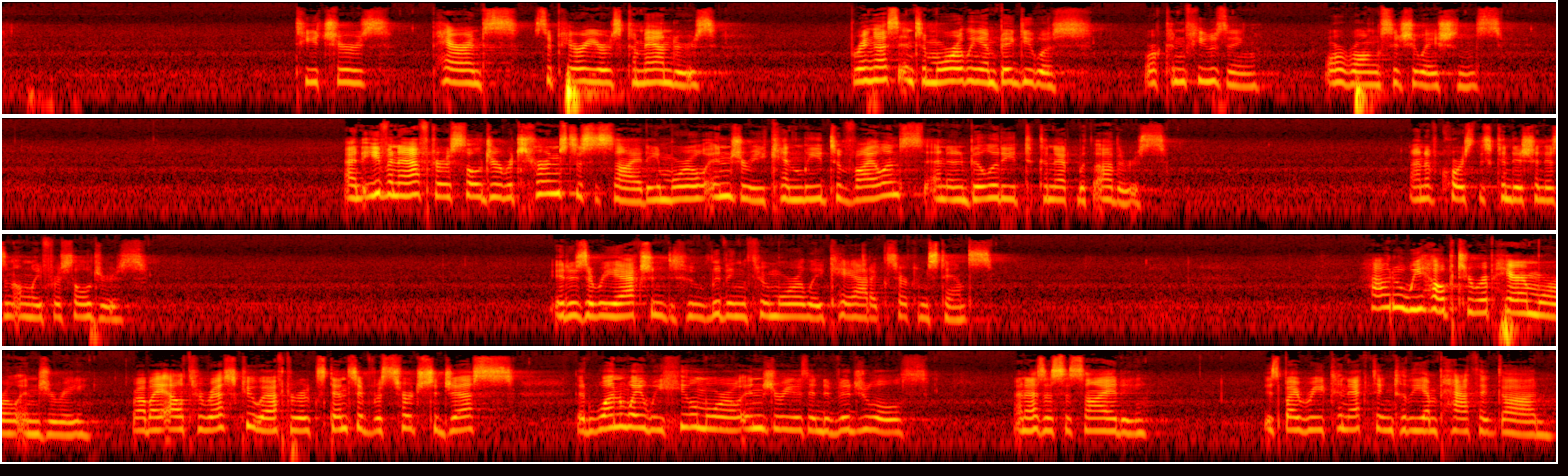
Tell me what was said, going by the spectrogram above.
teachers, parents, superiors, commanders, bring us into morally ambiguous or confusing or wrong situations. And even after a soldier returns to society, moral injury can lead to violence and an ability to connect with others. And of course, this condition isn't only for soldiers. It is a reaction to living through morally chaotic circumstance. How do we help to repair moral injury? Rabbi Alterescu, after extensive research, suggests that one way we heal moral injury as individuals and as a society is by reconnecting to the empathic God,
